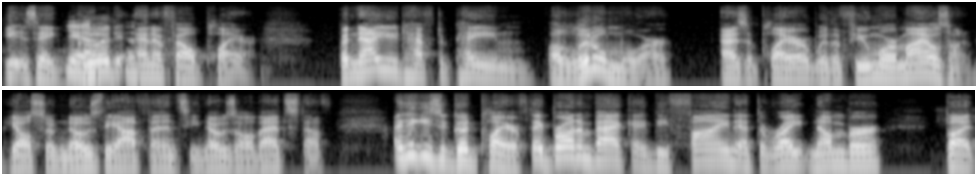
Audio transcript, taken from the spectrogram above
He is a Yeah, good that's- NFL player. But now you'd have to pay him a little more as a player with a few more miles on him. He also knows the offense, he knows all that stuff. I think he's a good player. If they brought him back, I'd be fine at the right number, but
